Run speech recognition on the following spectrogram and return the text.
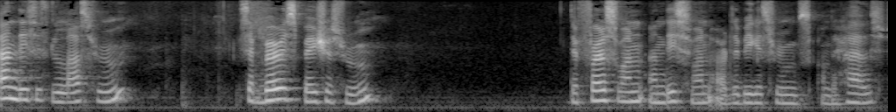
and this is the last room it's a very spacious room The first one and this one are the biggest rooms on the house.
